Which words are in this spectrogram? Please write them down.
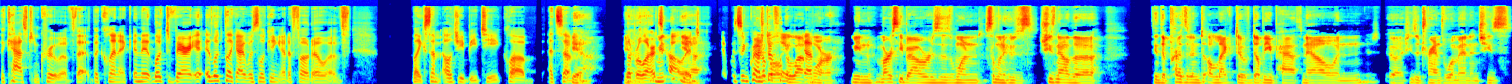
the cast and crew of the the clinic and it looked very it, it, looked like i was looking at a photo of like some LGBT club at some yeah, liberal yeah. arts I mean, college. Yeah. It was incredible. There's definitely a lot more. I mean, Marci Bowers is one someone who's she's now the I think the president elect of WPATH now, and uh, she's a trans woman, and she's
